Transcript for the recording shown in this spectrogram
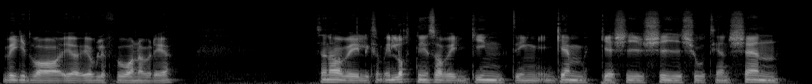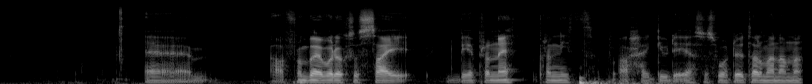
Vilket var, jag, jag blev förvånad över det. Sen har vi liksom, i lottningen så har vi Ginting, Gemke, Shiu Shi, Shu Tian Chen. Eh, ja, från början var det också Sai B. Pranit. Ah, herregud, det är så svårt att uttala de här namnen.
